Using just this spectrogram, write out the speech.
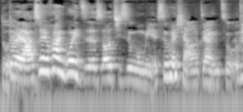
怼。对啊，所以换位置的时候，其实我们也是会想要这样做的。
